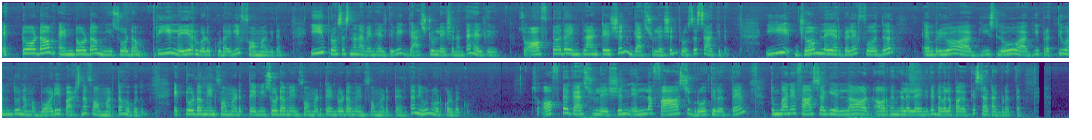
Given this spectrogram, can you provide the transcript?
ಎಕ್ಟೋಡಮ್ ಎಂಡೋಡಮ್ ಮೀಸೋಡಮ್ ತ್ರೀ ಲೇಯರ್ಗಳು ಕೂಡ ಇಲ್ಲಿ ಫಾರ್ಮ್ ಆಗಿದೆ. ಈ ಪ್ರೋಸೆಸ್ನ ನಾವೇನು ಹೇಳ್ತೀವಿ? ಗ್ಯಾಸ್ಟ್ರುಲೇಷನ್ ಅಂತ ಹೇಳ್ತೀವಿ. So after the implantation gastrulation process ಆಗಿದೆ. ಈ ಜರ್ಮ್ ಲೇಯರ್ಗಳೇ ಫರ್ದರ್ ಎಂಬ್ರಿಯೋ ಆಗಿ ಸ್ಲೋ ಆಗಿ ಪ್ರತಿಯೊಂದು ನಮ್ಮ ಬಾಡಿ ಪಾರ್ಟ್ಸ್ನ ಫಾರ್ಮ್ ಮಾಡ್ತಾ ಹೋಗೋದು. ಎಕ್ಟೋಡಮ್ ಏನು ಫಾರ್ಮ್ ಮಾಡುತ್ತೆ ಮಿಸೋಡಮ್ ಏನು ಫಾರ್ಮ್ ಮಾಡುತ್ತೆ ಎಂಡೋಡಮ್ ಏನು ಫಾರ್ಮ್ ಮಾಡುತ್ತೆ ಅಂತ ನೀವು ನೋಡ್ಕೊಳ್ಬೇಕು. ಸೊ ಆಫ್ಟರ್ ಗ್ಯಾಸ್ಟ್ರುಲೇಷನ್ ಎಲ್ಲ ಫಾಸ್ಟ್ ಗ್ರೋತ್ ಇರುತ್ತೆ. ತುಂಬಾ ಫಾಸ್ಟಾಗಿ ಎಲ್ಲ ಆರ್ಗನ್ಗಳೆಲ್ಲ ಏನಿದೆ ಡೆವಲಪ್ ಆಗೋಕ್ಕೆ ಸ್ಟಾರ್ಟ್ ಆಗಿಬಿಡುತ್ತೆ.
